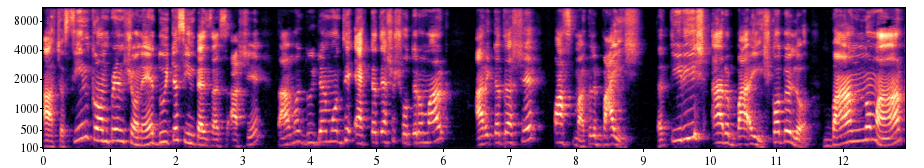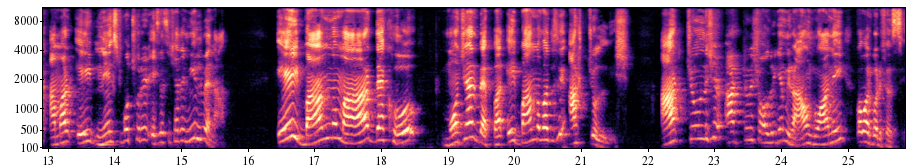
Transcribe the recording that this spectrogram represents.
আচ্ছা সিন কম্প্রেনশনে দুইটা সিন প্যাসেজ আসে তার মধ্যে দুইটার মধ্যে একটাতে আসে সতেরো মার্ক আরেকটাতে আসে পাঁচ মার্ক তাহলে বাইশ। তিরিশ আর বাইশ, কত হলো বান্ন মার্ক আমার এই নেক্সট বছরের এসএসসির সাথে মিলবে না। এই বান্ন মার্ক দেখো, মজার ব্যাপার, এই বান্ন বাদ আটচল্লিশ। আটচল্লিশের আটচল্লিশ অলরেডি আমি রাউন্ড ওয়ানেই কভার করে ফেলছি।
